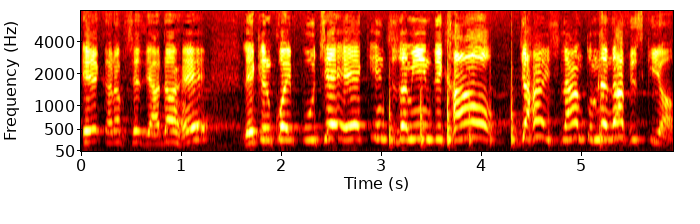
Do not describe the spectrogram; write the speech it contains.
ایک ارب سے زیادہ ہیں۔ لیکن کوئی پوچھے ایک انچ زمین دکھاؤ جہاں اسلام تم نے نافذ کیا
